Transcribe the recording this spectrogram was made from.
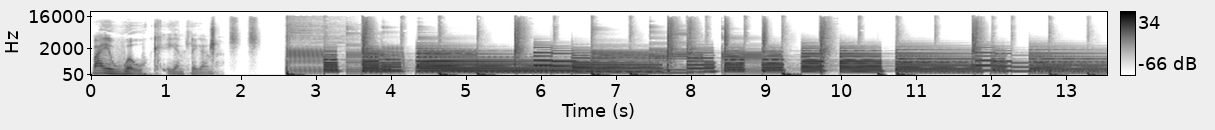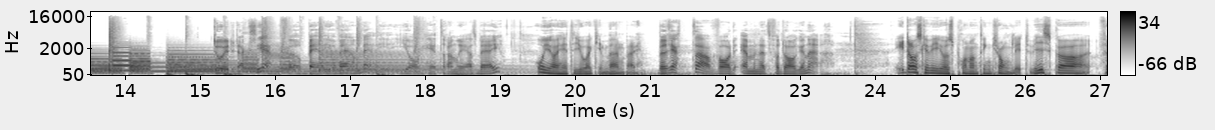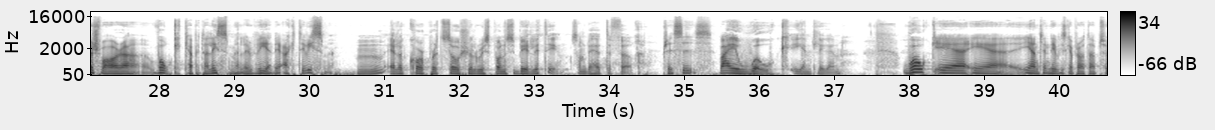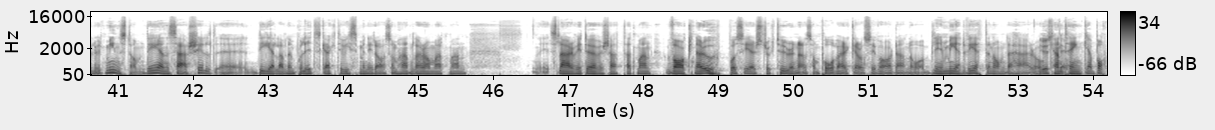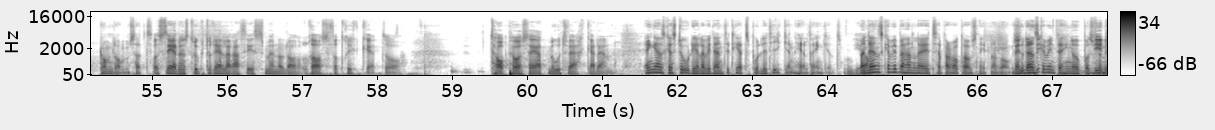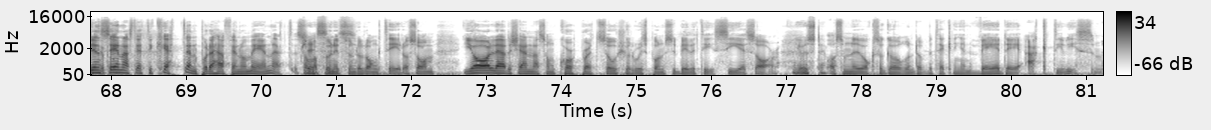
Vad är woke egentligen? Då är det dags igen för Berg och Wernberg. Jag heter Andreas Berg. Och jag heter Joakim Wernberg. Berätta vad ämnet för dagen är. Idag ska vi ge oss på någonting krångligt. Vi ska försvara woke-kapitalism eller vd-aktivism. Mm, eller Corporate Social Responsibility, som det hette förr. Precis. Vad är woke egentligen? Woke är, är egentligen det vi ska prata absolut minst om. Det är en särskild eh, del av den politiska aktivismen idag som handlar om att man slarvigt översatt att man vaknar upp och ser strukturerna som påverkar oss i vardagen och blir medveten om det här och Just kan det. tänka bortom dem. Så att, Och se den strukturella rasismen och rasförtrycket och ta på sig att motverka den. en ganska stor del av identitetspolitiken helt enkelt. Ja. Men den ska vi behandla i ett separat avsnitt någon gång. Men så den det- ska vi inte hänga upp oss Det för är mycket den på. senaste etiketten på det här fenomenet som Precis. har funnits under lång tid och som jag lärde känna som Corporate Social Responsibility, CSR, Just det. och som nu också går under beteckningen VD-aktivism.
